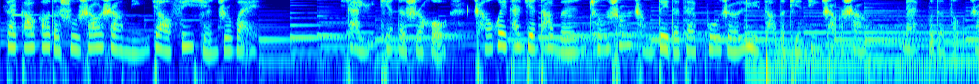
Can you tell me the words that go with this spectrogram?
在高高的树梢上鸣叫飞旋之外，下雨天的时候，常会看见它们成双成对的在铺着绿草的田径场上漫步的走着。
